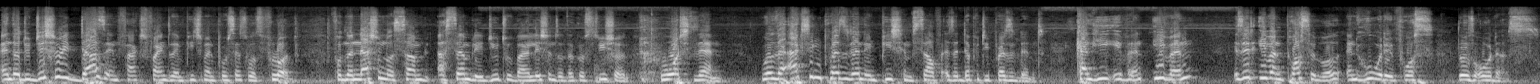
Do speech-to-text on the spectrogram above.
and the judiciary does in fact find the impeachment process was flawed from the National Assembly due to violations of the Constitution, what then? Will the acting president impeach himself as a deputy president? Can he even, even, is it even possible, and who would enforce those orders?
